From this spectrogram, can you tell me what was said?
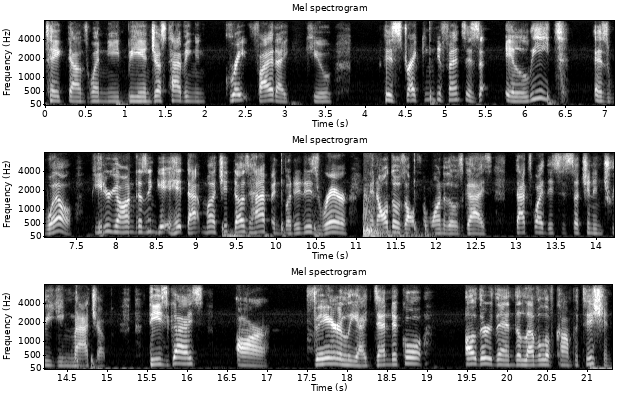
takedowns when need be, and just having a great fight IQ. His striking defense is elite as well. Peter Yan doesn't get hit that much. It does happen, but it is rare. And Aldo's also one of those guys. That's why this is such an intriguing matchup. These guys are fairly identical, other than the level of competition.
